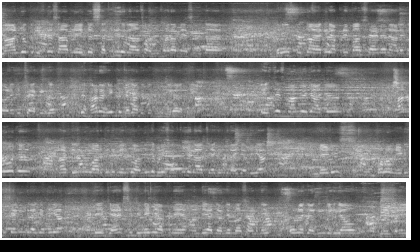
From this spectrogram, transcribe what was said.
ਮਾਨਯੋਗ ਕਮਿਸ਼ਨਰ ਸਾਹਿਬ ਨੇ ਇੱਕ ਸਖਤੀ ਦੇ ਨਾਲ ਸਾਨੂੰ ਸਾਰਾ ਮੈਸੇਜ ਦਿੱਤਾ ਬਰੀਫ ਕੀਤਾ ਹੈ ਕਿ ਆਪਣੇ ਬੱਸ ਸਟੈਂਡ ਦੇ ਨਾਲੇ ਦੁਆਲੇ ਦੀ ਚੈਕਿੰਗ ਤੇ ਹਰ ਇੱਕ ਜਗ੍ਹਾ ਦੇ ਕੋਈ ਨਿਗਰਾਹ ਰੱਖਣੀ ਇਸ ਦੇ ਸੰਬੰਧ ਵਿੱਚ ਅੱਜ ਹਰ ਰੋਜ਼ ਆ ਟੀਮ ਆਰਬੀ ਦੀ ਮੇਰੇ ਕੋਲ ਆਉਂਦੀ ਤੇ ਬੜੀ ਸਖਤੀ ਦੇ ਨਾਲ ਚੈਕਿੰਗ ਕਰਾਈ ਜਾਂਦੀ ਆ। ਲੇਡੀਜ਼ ਕੋਲੋਂ ਲੇਡੀਜ਼ ਚੈਕਿੰਗ ਕਰਾਈ ਜਾਂਦੀ ਆ ਤੇ ਜੈਂਟਸ ਜਿੰਨੇ ਵੀ ਆਪਣੇ ਆਉਂਦੇ ਆ, ਜਾਂਦੇ ਬੱਸ ਸਟੈਂਡ ਤੇ, ਉਹਨਾਂ ਚੈਕਿੰਗ ਜਿਹੜੀ ਆ ਉਹ ਆਪਣੀ ਬੜੇ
